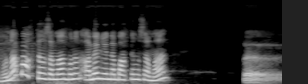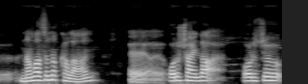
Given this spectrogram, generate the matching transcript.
Buna baktığın zaman, bunun amel yönüne baktığımız zaman e, namazını kılan, e, oruç ayında orucu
